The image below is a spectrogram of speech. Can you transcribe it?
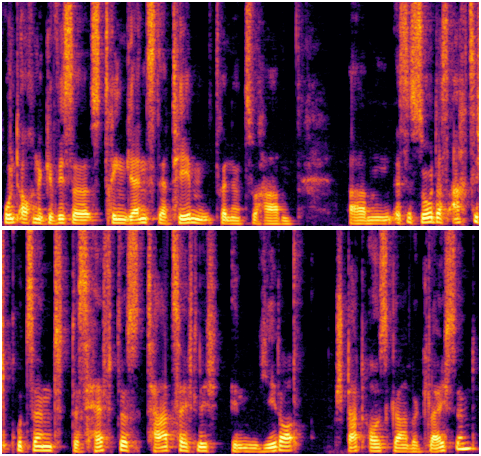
und auch eine gewisse Stringenz der Themen drinnen zu haben. Ähm, es ist so, dass 80 Prozent des Heftes tatsächlich in jeder Stadtausgabe gleich sind.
